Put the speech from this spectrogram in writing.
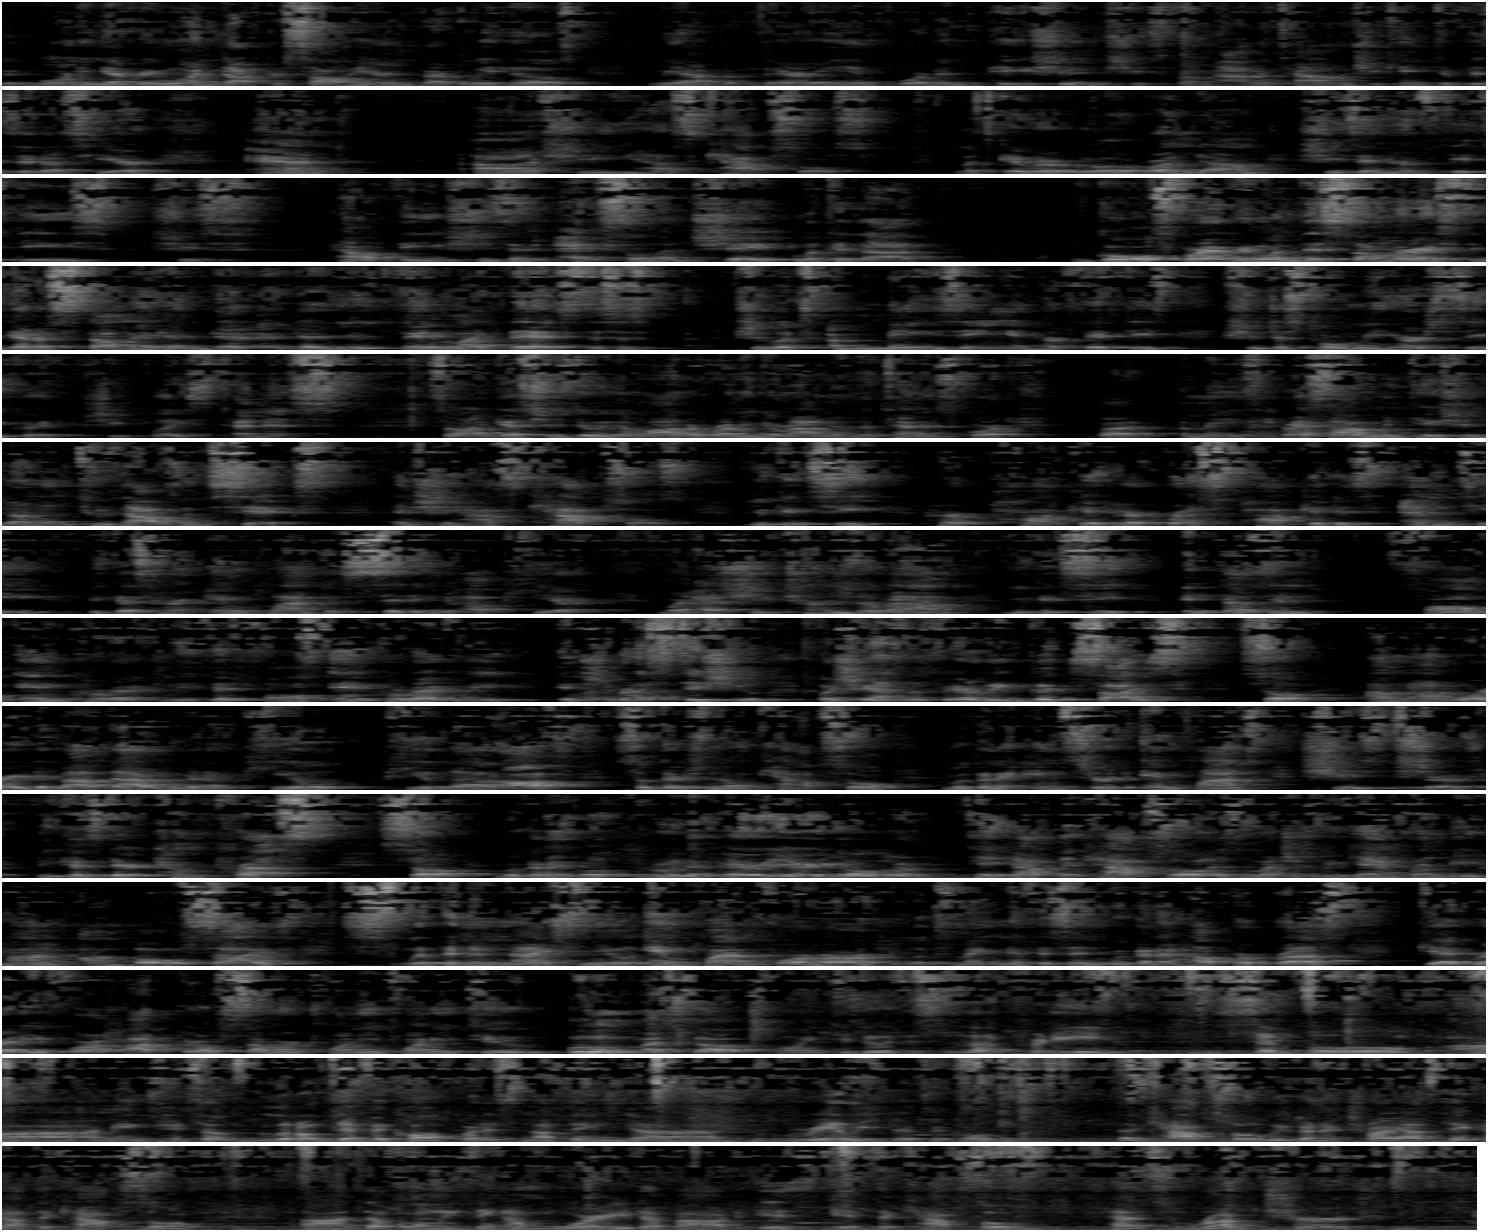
Good morning, everyone. Dr. Saul here in Beverly Hills. We have a very important patient. She's from out of town. She came to visit us here and uh, she has capsules. Let's give her a little rundown. She's in her 50s. She's healthy. She's in excellent shape. Look at that. Goals for everyone this summer is to get a stomach and get, get you thin like this. This is she looks amazing in her 50s. She just told me her secret. She plays tennis. So I guess she's doing a lot of running around in the tennis court, but amazing. Breast augmentation done in 2006, and she has capsules. You can see her pocket, her breast pocket is empty because her implant is sitting up here. Whereas she turns around, you can see it doesn't fall incorrectly. If it falls incorrectly, it's breast tissue, but she has a fairly good size. So I'm not worried about that. We're gonna peel, peel that off so there's no capsule. We're gonna insert implants. She's sure because they're compressed. So we're gonna go through the periareolar, take out the capsule as much as we can from behind on both sides, slip in a nice new implant for her. She looks magnificent. We're gonna help her breast Get ready for Hot Girl Summer 2022. Boom, let's go. Going to do, this is a pretty simple, uh, I mean, it's a little difficult, but it's nothing uh, really difficult. The capsule, we're gonna try out, take out the capsule. Uh, the only thing I'm worried about is if the capsule has ruptured,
